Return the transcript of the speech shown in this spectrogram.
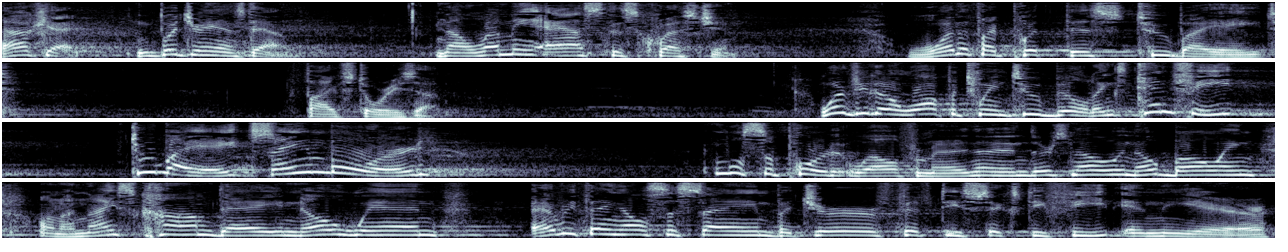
Okay. Put your hands down. Now let me ask this question. What if I put this two by eight five stories up? What if you're going to walk between two buildings, 10 feet, two by eight, same board, and we'll support it well from. And there's no, no bowing on a nice calm day, no wind, everything else the same, but you're 50, 60 feet in the air.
